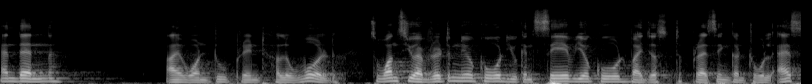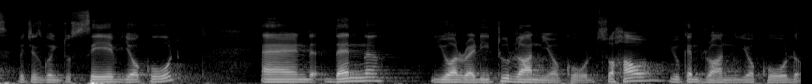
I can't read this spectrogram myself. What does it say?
and then I want to print hello world. So once you have written your code, you can save your code by just pressing Control S, which is going to save your code. And then you are ready to run your code. So how you can run your code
